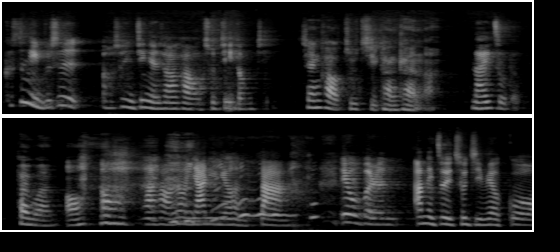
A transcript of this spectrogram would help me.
可是你不是哦，所以你今年是要考初级、中级？先考初级看看啊。哪一组的？快完哦哦，还好，那种压力没有很大，因为我本人阿美族语初级没有过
